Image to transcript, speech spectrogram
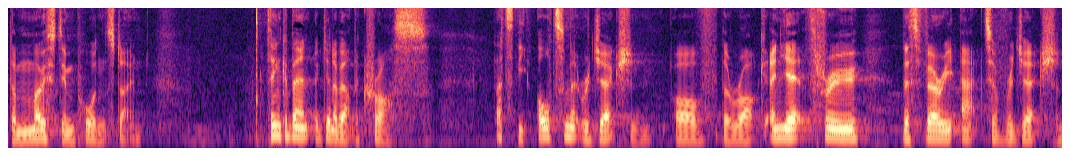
the most important stone. Think about, again about the cross. That's the ultimate rejection of the rock. And yet, through this very act of rejection,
